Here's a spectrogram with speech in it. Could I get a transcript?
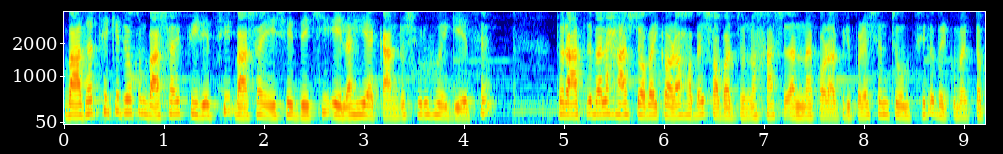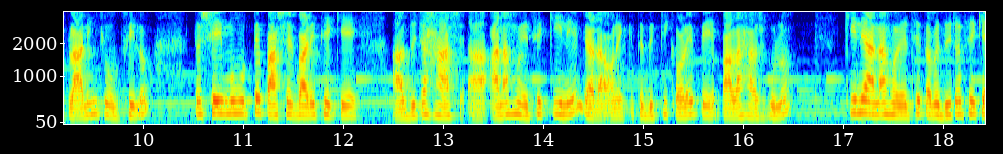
বাজার থেকে যখন বাসায় ফিরেছি, বাসায় এসে দেখি এলাহি এক কাণ্ড শুরু হয়ে গিয়েছে। তো রাত্রেবেলা হাঁস জবাই করা হবে, সবার জন্য হাঁস রান্না করার প্রিপারেশন চলছিল, এরকম একটা প্ল্যানিং চলছিল। তো সেই মুহূর্তে পাশের বাড়ি থেকে দুইটা হাঁস আনা হয়েছে কিনে, যারা অনেকে তো বিক্রি করে পালা হাঁসগুলো। কিনে আনা হয়েছে, তবে দুইটা থেকে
